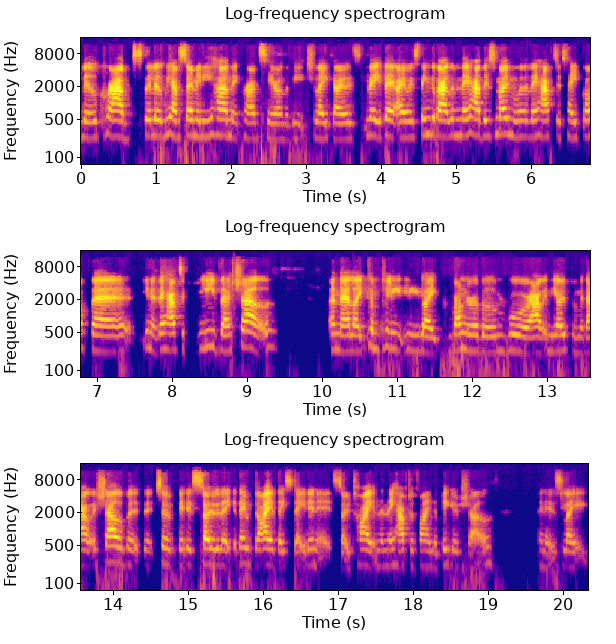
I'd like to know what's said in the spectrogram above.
little crabs the little we have so many hermit crabs here on the beach. Like i was they, they i always think about them. They have this moment where they have to take off their you know they have to leave their shell. And they're like completely like vulnerable and raw out in the open without a shell but so it is so that they would die if they stayed in it. It's so tight and then they have to find a bigger shell. And it's like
